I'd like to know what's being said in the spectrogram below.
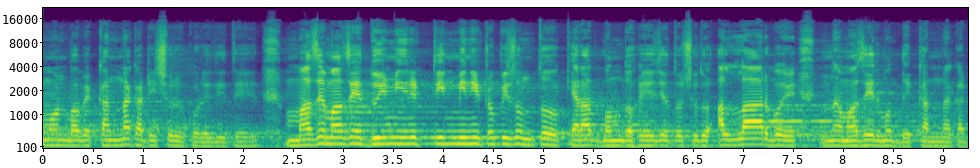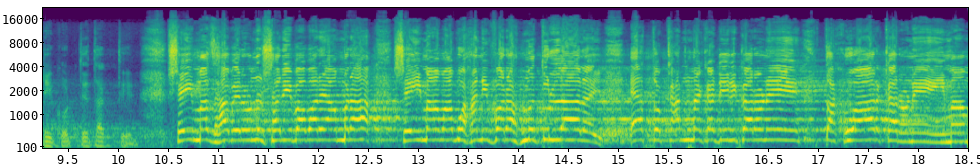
এমনভাবে কান্নাকাটি শুরু করে দিতে। মাঝে মাঝে দুই মিনিট, তিন মিনিট পর্যন্ত কেরাত বন্ধ হয়ে যেত, শুধু আল্লাহর বয়ে নামাজের মধ্যে কান্নাকাটি করতে থাকতেন। সেই মাঝহাবের অনুসারী বাবারে আমরা, সেই ইমাম আবু হানিফা রহমতুল্লাহ আলাই এত কান্নাকাটির কারণে তাকুয়ার কারণে ইমাম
